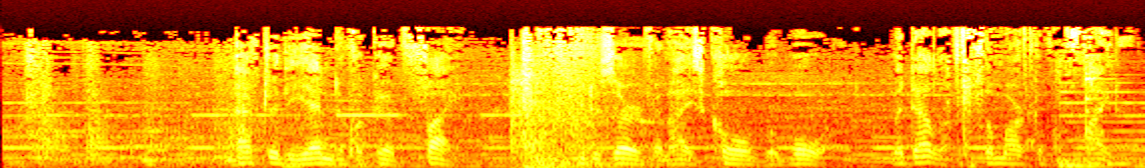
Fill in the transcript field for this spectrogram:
After the end of a good fight, you deserve an ice cold reward. Modelo the mark of a fighter.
